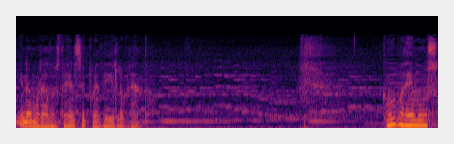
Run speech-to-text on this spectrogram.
Enamorados de Él se puede ir logrando. ¿Cómo podemos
